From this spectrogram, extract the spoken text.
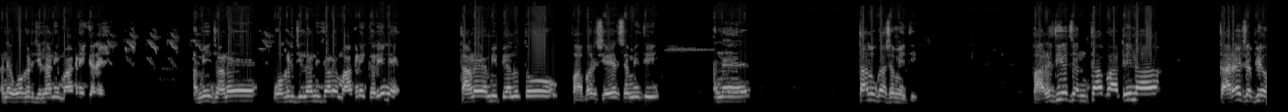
અને વગર જિલ્લાની માગણી કરે. અમે જાણે વગર જિલ્લાની જાણે માગણી કરીને તાણે અમે પહેલું તો ભાભર શહેર સમિતિ અને તાલુકા સમિતિ. ભારતીય જનતા પાર્ટીના ધારાસભ્ય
